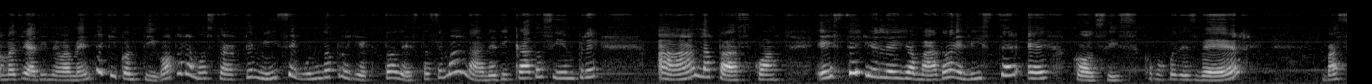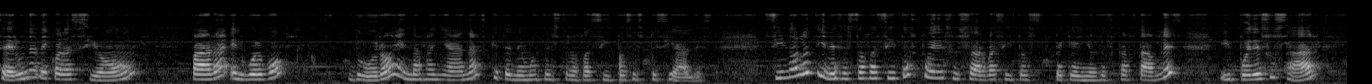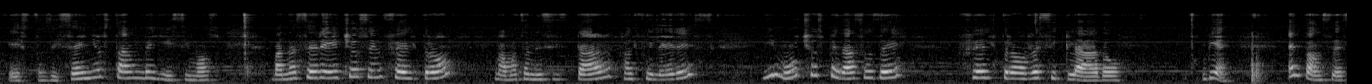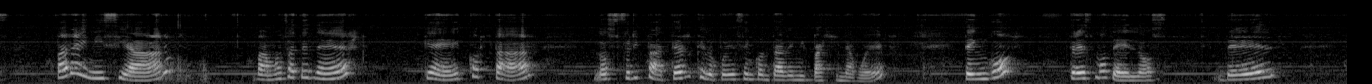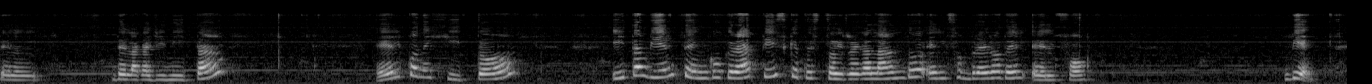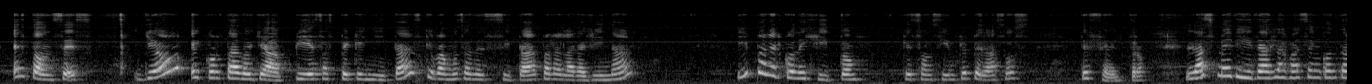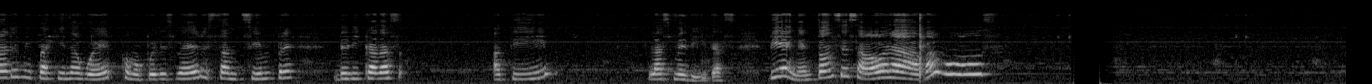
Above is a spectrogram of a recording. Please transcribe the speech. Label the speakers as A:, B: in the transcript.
A: yo, Madriadi, nuevamente aquí contigo para mostrarte mi segundo proyecto de esta semana, dedicado siempre a la Pascua. Este yo le he llamado el Easter Egg Cosis. Como puedes ver, va a ser una decoración para el huevo duro en las mañanas que tenemos nuestros vasitos especiales. Si no lo tienes estos vasitos, puedes usar vasitos pequeños descartables y puedes usar estos diseños tan bellísimos. Van a ser hechos en feltro. Vamos a necesitar alfileres y muchos pedazos de feltro reciclado. Bien, entonces, para iniciar, vamos a tener que cortar los free pattern que lo puedes encontrar en mi página web. Tengo tres modelos del, de la gallinita, el conejito y también tengo gratis que te estoy regalando el sombrero del elfo. Bien, entonces yo he cortado ya piezas pequeñitas que vamos a necesitar para la gallina y para el conejito, que son siempre pedazos de feltro. Las medidas las vas a encontrar en mi página web, como puedes ver, están siempre dedicadas a ti las medidas. Bien, entonces ahora vamos.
